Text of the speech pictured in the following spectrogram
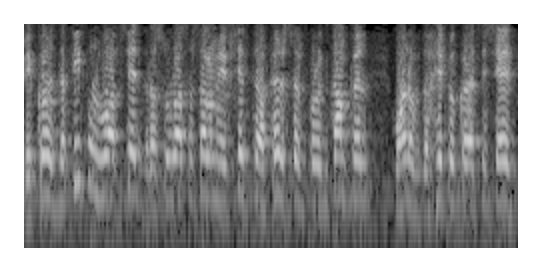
Because the people who have said, Rasulullah have said to a person, for example, one of the hypocrites, he said,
